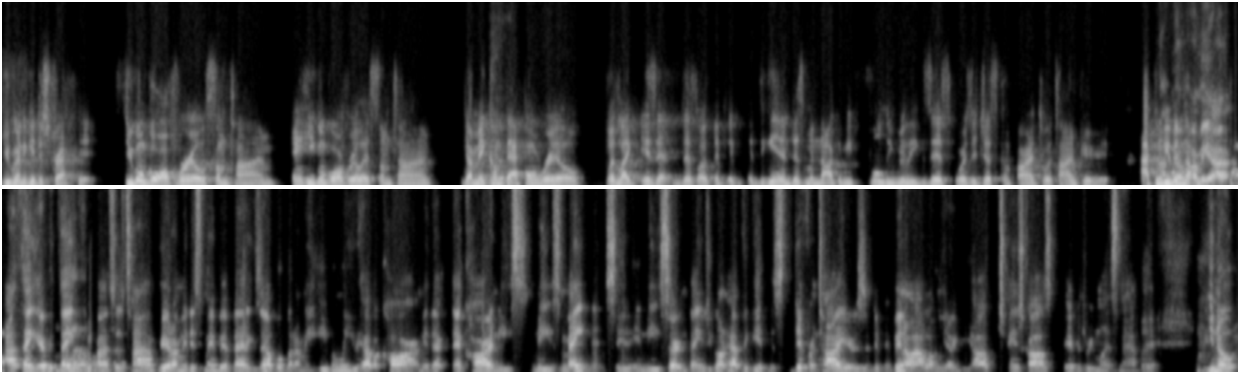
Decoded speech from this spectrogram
you're gonna get distracted. You're gonna go off rail sometime, and he gonna go off rail at some time. Y'all may come back on rail, but like, is that just like again, does monogamy fully really exist, or is it just confined to a time period? I can be No, the I mean, I, I think everything to the time period. I mean, this may be a bad example, but I mean, even when you have a car, I mean, that, that car needs needs maintenance. It, it needs certain things. You're gonna have to get this different tires, depending on how long you know, y'all change cars every three months now. But you know,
